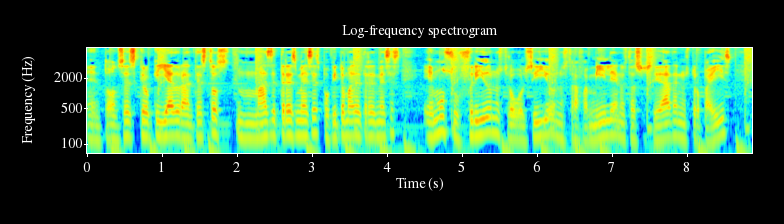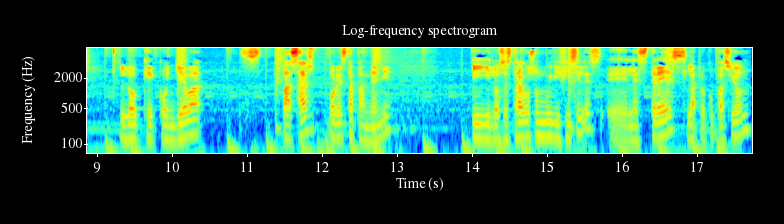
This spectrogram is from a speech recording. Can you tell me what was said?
Entonces creo que ya durante estos más de tres meses, poquito más de tres meses, hemos sufrido en nuestro bolsillo, en nuestra familia, en nuestra sociedad, en nuestro país, lo que conlleva pasar por esta pandemia y los estragos son muy difíciles, el estrés, la preocupación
